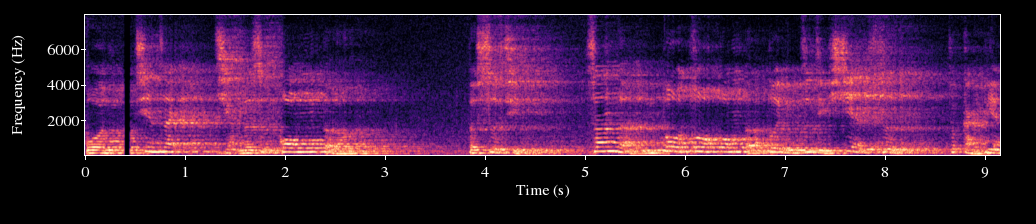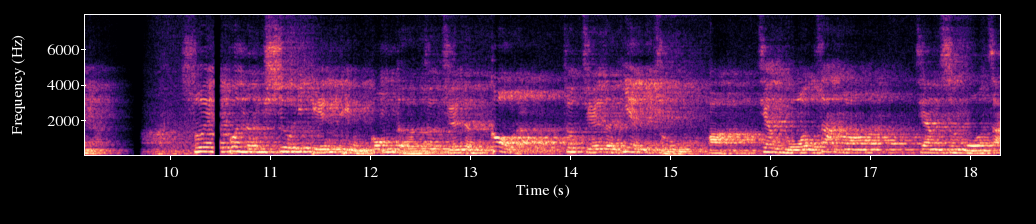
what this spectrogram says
我现在讲的是功德的事情，真的，你多做功德，对你自己现世。就改变了，所以不能修一点点功德就觉得够了，就觉得厌足啊，这样魔障哦，这样是魔障。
